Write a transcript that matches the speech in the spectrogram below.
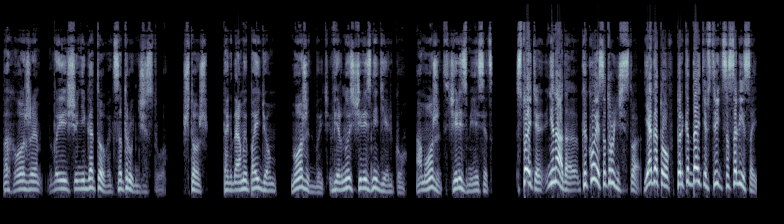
Похоже, вы еще не готовы к сотрудничеству. Что ж, тогда мы пойдем. Может быть, вернусь через недельку, а может, через месяц. «Стойте! Не надо! Какое сотрудничество? Я готов! Только дайте встретиться с Алисой!»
